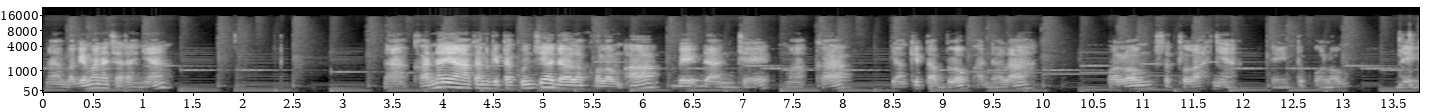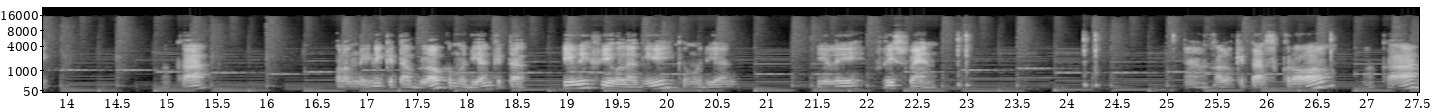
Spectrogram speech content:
Nah, bagaimana caranya? Nah, karena yang akan kita kunci adalah kolom A, B, dan C, maka yang kita blok adalah kolom setelahnya, yaitu kolom D. Maka kolom D ini kita blok, kemudian kita pilih view lagi, kemudian pilih freeze pen. Nah, kalau kita scroll, maka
